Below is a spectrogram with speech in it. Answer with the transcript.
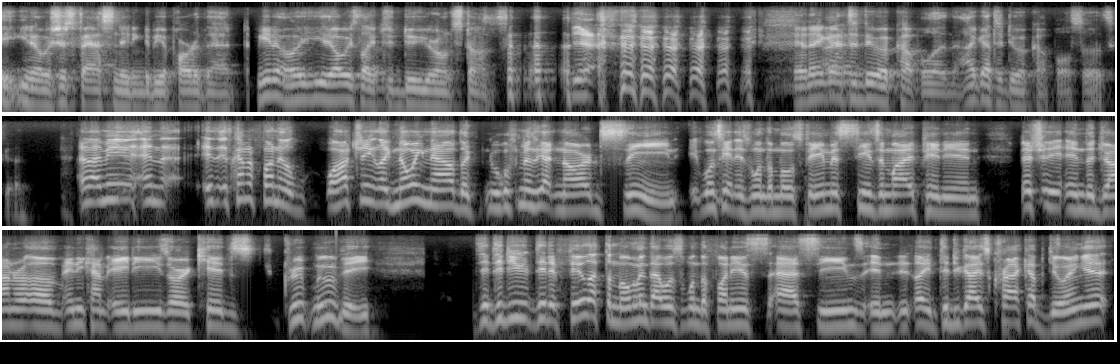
it, you know, it's just fascinating to be a part of that. You know, you always like to do your own stunts. yeah. and I got to do a couple and I got to do a couple. So it's good. And I mean, and it, it's kind of funny watching, like knowing now the Wolfman's Got Nards scene. It, once again, is one of the most famous scenes in my opinion, especially in the genre of any kind of '80s or kids group movie. Did, did you did it feel at the moment that was one of the funniest uh, scenes in? Like, did you guys crack up doing it?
